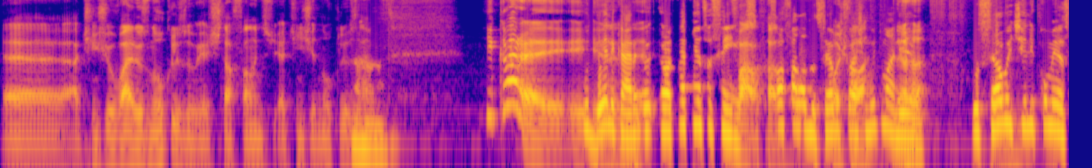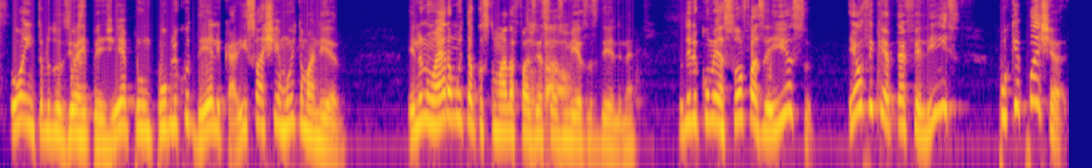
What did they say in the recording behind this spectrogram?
é, atingiu vários núcleos, a gente está falando de atingir núcleos, uhum. né? E, cara. O dele, cara, eu, eu, até penso assim, fala, fala. só falar do Selbit que eu acho muito maneiro. Uhum. O Selbit, ele começou a introduzir o RPG para um público dele, cara. Isso eu achei muito maneiro. Ele não era muito acostumado a fazer Total. essas mesas dele, né? Quando ele começou a fazer isso, eu fiquei até feliz, porque, poxa,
